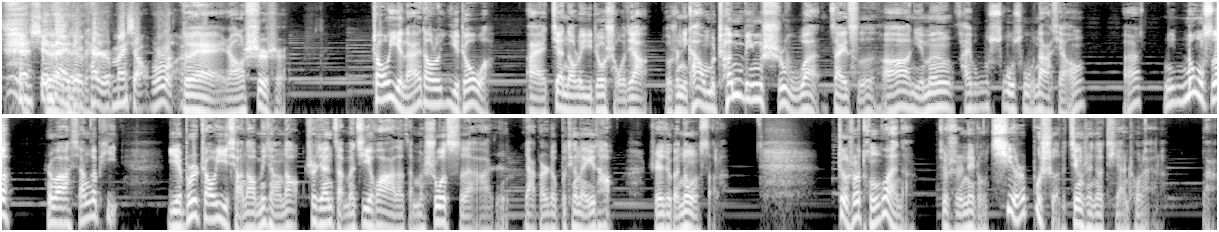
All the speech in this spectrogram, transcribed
现现在就开始迈小步了。对，然后试试。赵毅来到了益州啊，哎，见到了一州守将，就说：“你看我们陈兵十五万在此啊，你们还不速速纳降啊？你弄死是吧？降个屁！也不是赵毅想到没想到，之前怎么计划的，怎么说辞啊，人压根儿就不听那一套，直接就给弄死了。这个时候，童贯呢，就是那种锲而不舍的精神就体现出来了啊，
